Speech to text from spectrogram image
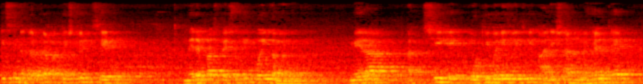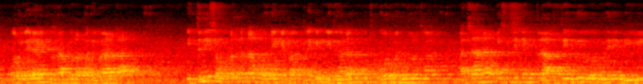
किसी नगर का प्रतिष्ठित सेठ हूँ। मेरे पास पैसों की कोई कमी नहीं थी। मेरा अच्छी एक कोठी बनी हुई थी, आलिशान महल थे और मेरा एक भरा पूरा परिवार था। इतनी संपन्नता होने के बाद, लेकिन विधाता को कुछ और मंजूर था। अचानक किसी दिन एक त्रासदी हुई और मेरी बीवी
